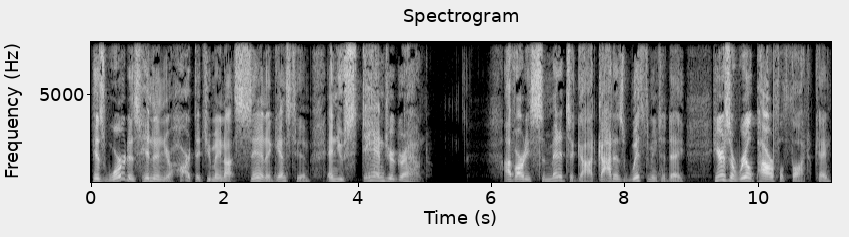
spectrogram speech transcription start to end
His word is hidden in your heart that you may not sin against Him, and you stand your ground. I've already submitted to God. God is with me today. Here's a real powerful thought, okay?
